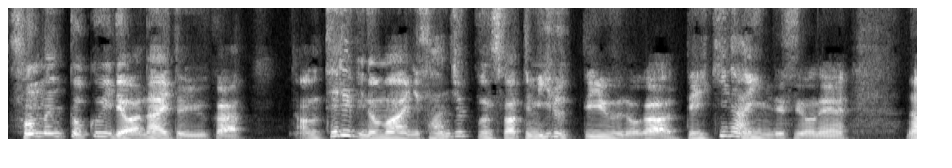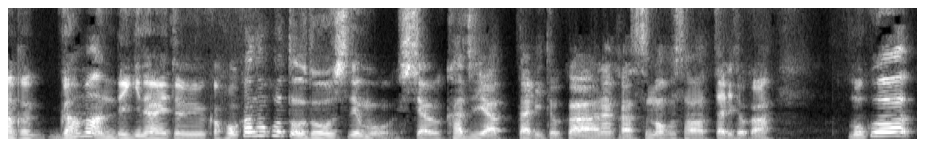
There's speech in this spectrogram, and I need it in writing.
そんなに得意ではないというか、あの、テレビの前に30分座って見るっていうのができないんですよね。なんか我慢できないというか、他のことをどうしてもしちゃう家事やったりとか、なんかスマホ触ったりとか。僕は、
